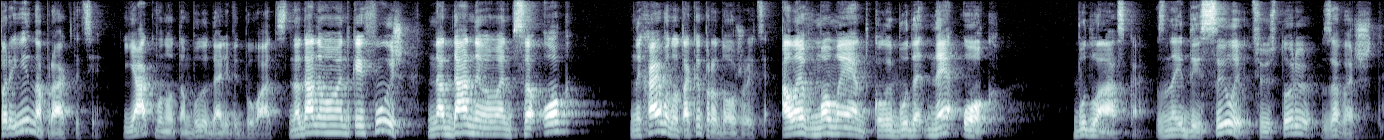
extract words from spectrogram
Перевір на практиці, як воно там буде далі відбуватися. На даний момент кайфуєш, на даний момент все ок, нехай воно так і продовжується. Але в момент, коли буде не ок, будь ласка, знайди сили цю історію завершити.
